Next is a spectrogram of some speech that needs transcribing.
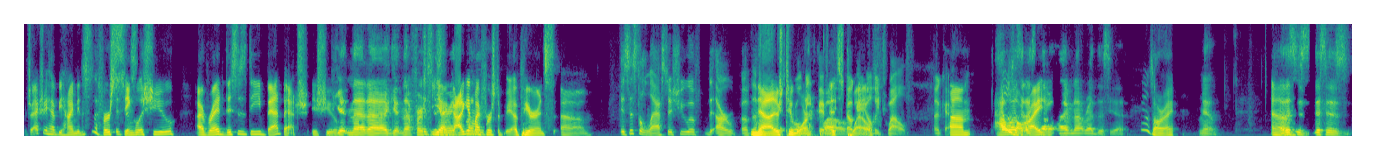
which I actually have behind me. This is the first Is this- single issue I've read. This is the Bad Batch issue. Getting that uh getting that first yeah, gotta get my first appearance. Um, Is this the last issue of the, our of No, Hyperspace, there's two or more. it be 50? It's okay, it'll 12. be twelve. Okay. um, How was was, it? I alright. haven't- I have not read this yet. it was all right. Yeah. Um, Now, this is this is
